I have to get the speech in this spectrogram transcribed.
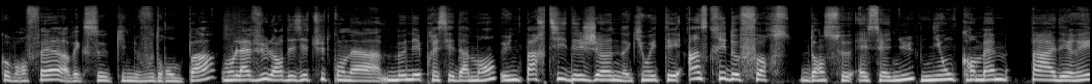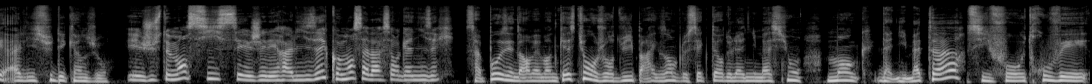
comment faire avec ceux qui ne voudront pas? On l'a vu lors des études qu'on a menées précédemment. Une partie des jeunes qui ont été inscrits de force dans ce SNU n'y ont quand même pas adhéré à l'issue des 15 jours. Et justement, si c'est généralisé, comment ça va s'organiser? Ça pose énormément de questions. Aujourd'hui, par exemple, le secteur de l'animation manque d'animateurs. S'il faut trouver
